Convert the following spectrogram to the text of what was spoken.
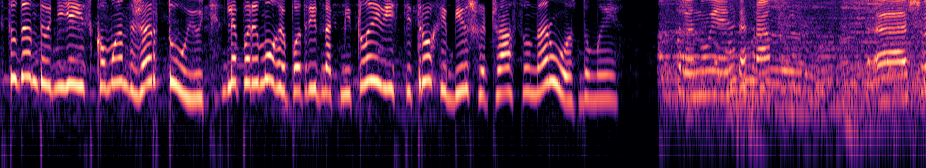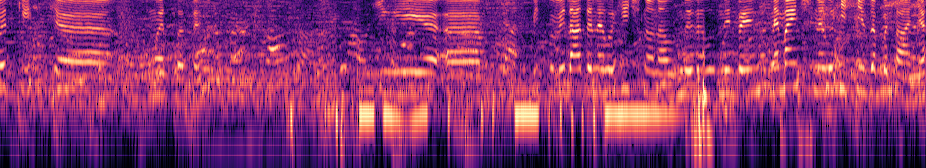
Студенти однієї з команд жартують. Для перемоги потрібна кмітливість і трохи більше часу на роздуми. Тренується гра, е, швидкість е, мислити і е, відповідати нелогічно на не, менш нелогічні запитання.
